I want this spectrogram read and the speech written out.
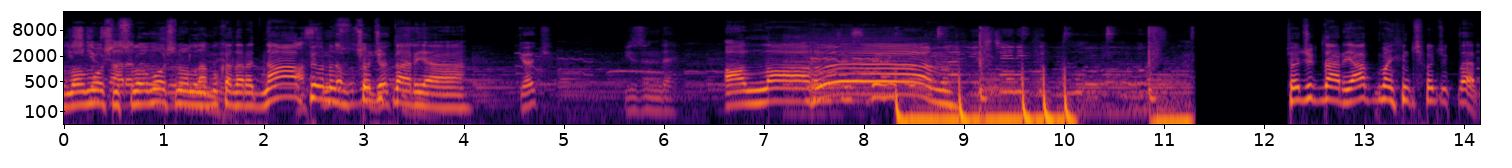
Slow motion, slow motion oğlum bu kadar. Ne yapıyorsunuz çocuklar ya? Gök yüzünde. Allah'ım. Çocuklar yapmayın çocuklar.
